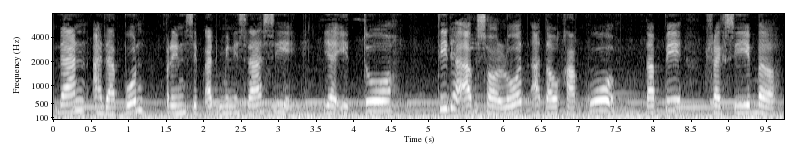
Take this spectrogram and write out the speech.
Dan adapun prinsip administrasi yaitu tidak absolut atau kaku tapi fleksibel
